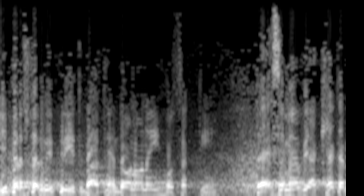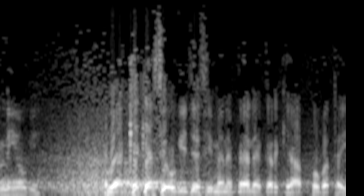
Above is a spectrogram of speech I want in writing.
ये परस्पर विपरीत बातें दोनों नहीं हो सकती हैं। तो ऐसे में व्याख्या करनी होगी। व्याख्या कैसे होगी जैसी मैंने पहले करके आपको बताई।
